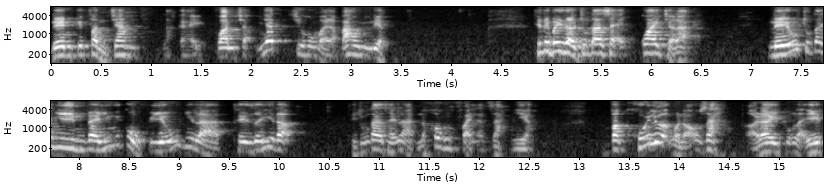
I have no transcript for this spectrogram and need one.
Nên cái phần trăm là cái quan trọng nhất chứ không phải là bao nhiêu điểm. Thế thì bây giờ chúng ta sẽ quay trở lại. Nếu chúng ta nhìn về những cái cổ phiếu như là thế giới di động thì chúng ta thấy là nó không phải là giảm nhiều. Và khối lượng của nó giảm, ở đây cũng là ít.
